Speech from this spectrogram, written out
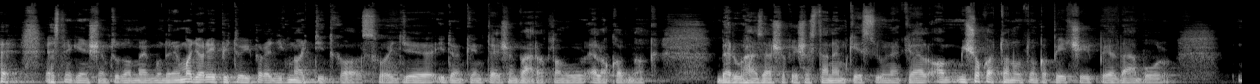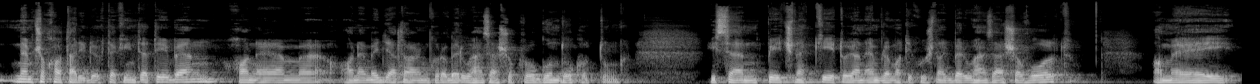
Ezt még én sem tudom megmondani. A magyar építőipar egyik nagy titka az, hogy időnként teljesen váratlanul elakadnak beruházások, és aztán nem készülnek el. A, mi sokat tanultunk a Pécsi példából, nem csak határidők tekintetében, hanem, hanem egyáltalán, amikor a beruházásokról gondolkodtunk. Hiszen Pécsnek két olyan emblematikus nagy beruházása volt, amely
